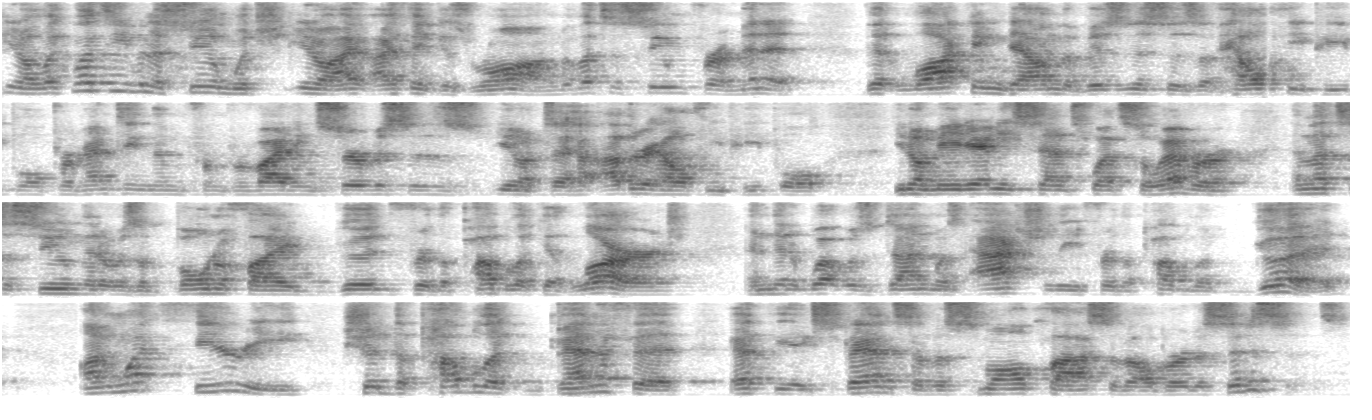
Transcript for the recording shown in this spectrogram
you know like let's even assume which you know I, I think is wrong but let's assume for a minute that locking down the businesses of healthy people preventing them from providing services you know to other healthy people you know made any sense whatsoever and let's assume that it was a bona fide good for the public at large and that what was done was actually for the public good on what theory should the public benefit at the expense of a small class of alberta citizens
